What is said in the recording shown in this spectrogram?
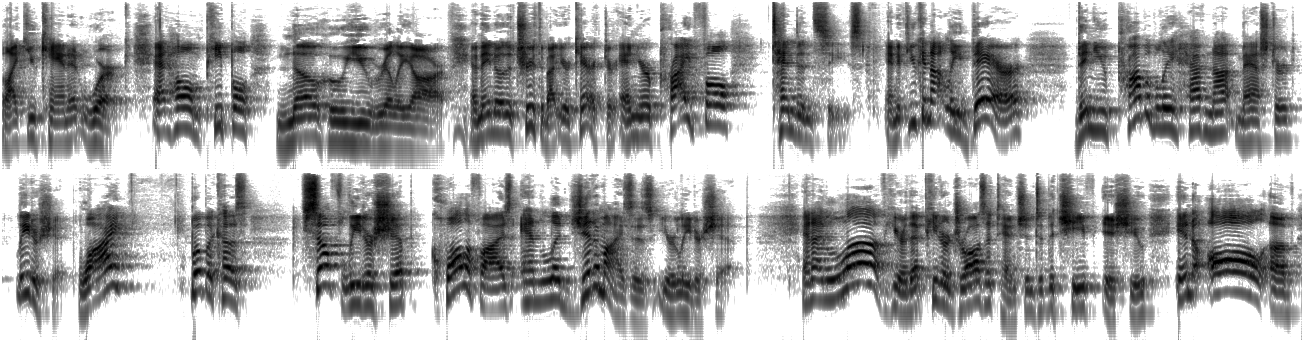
like you can at work. At home, people know who you really are, and they know the truth about your character and your prideful tendencies. And if you cannot lead there, then you probably have not mastered leadership. Why? Well, because self leadership qualifies and legitimizes your leadership. And I love here that Peter draws attention to the chief issue in all of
